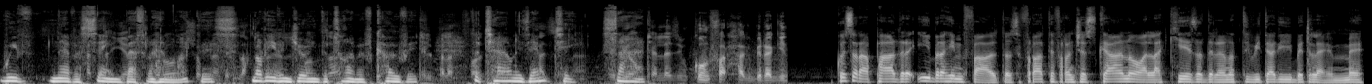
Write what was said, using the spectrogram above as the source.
We've never seen Bethlehem like this, not even during the time of COVID. The town is empty, sad. Questo era padre Ibrahim Faltas, frate francescano alla chiesa della Natività di Betlemme.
